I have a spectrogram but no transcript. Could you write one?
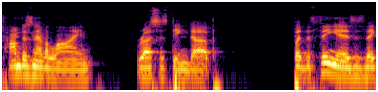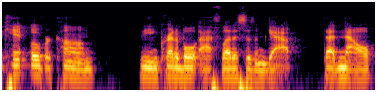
Tom doesn't have a line. Russ is dinged up. But the thing is, is they can't overcome the incredible athleticism gap that now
